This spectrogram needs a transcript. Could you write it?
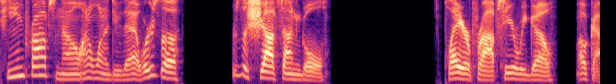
Team props? No, I don't want to do that. Where's the where's the shots on goal? Player props. Here we go. Okay.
